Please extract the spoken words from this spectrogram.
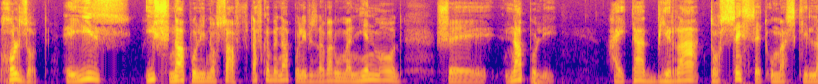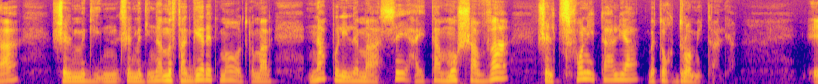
בכל זאת, העיז איש נפולי נוסף, דווקא בנפולי, וזה דבר מעניין מאוד, שנפולי הייתה בירה תוססת ומשכילה של, מדינה, של מדינה מפגרת מאוד. כלומר, נפולי למעשה הייתה מושבה של צפון איטליה בתוך דרום איטליה. אה,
